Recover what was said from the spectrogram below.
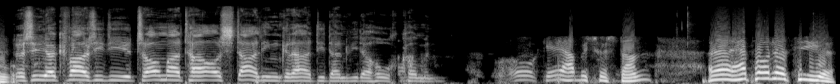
oh, das sind ja quasi die Traumata aus Stalingrad, die dann wieder hochkommen. oh. Okay, habe ich verstanden. Äh, Herr Porterziege,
